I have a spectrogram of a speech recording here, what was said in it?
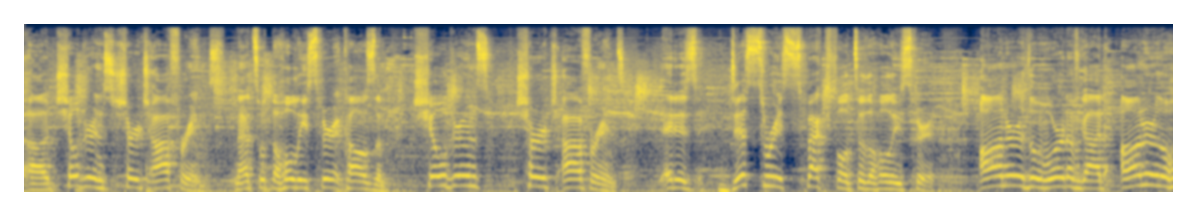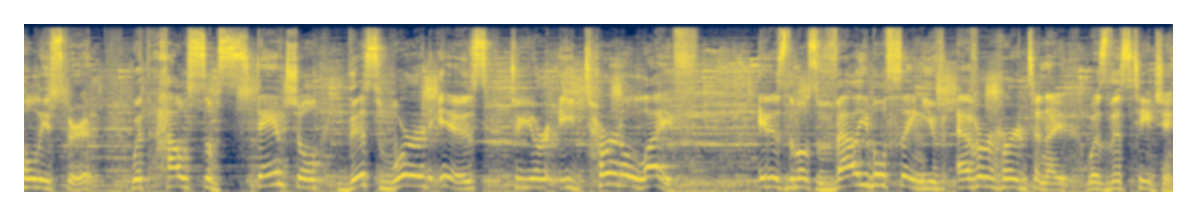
uh, children's church offerings. That's what the Holy Spirit calls them. Children's church offerings. It is disrespectful to the Holy Spirit. Honor the Word of God, honor the Holy Spirit with how substantial this Word is to your eternal life. It is the most valuable thing you've ever heard tonight was this teaching.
